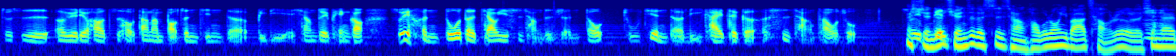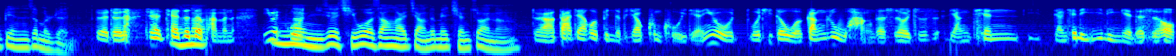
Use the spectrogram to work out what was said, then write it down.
就是二月六号之后，当然保证金的比例也相对偏高，所以很多的交易市场的人都逐渐的离开这个市场操作。那选择权这个市场好不容易把它炒热了，现在变成这么冷。对对对，现在现在真的盘门了，因为那你这个期货商来讲都没钱赚呢。对啊，大家会变得比较困苦一点。因为我我记得我刚入行的时候，就是两千一两千零一零年的时候，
